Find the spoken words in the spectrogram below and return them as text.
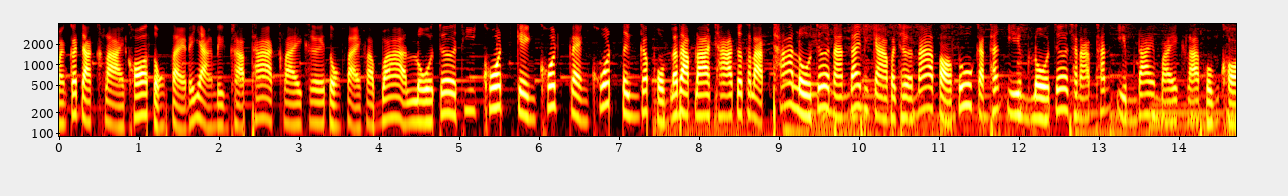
มันก็จะคลายข้อสงสัยได้อย่างหนึ่งครับ ถ้าใครเคยสงสัยครับว่าโรเจอร์ที่โคตรเก่งโคตรแกร่งโคตรตึงครับผมระดับราชาจนสลัดถ้าโรเจอร์นั้นได้มีการเผชิญหน้าต่อสู้กับท่านอิมโรเจอร์ชนะท่านอิมได้ไหมครับ ผมขอ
